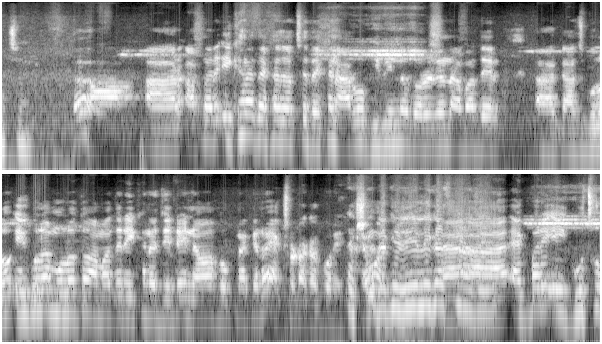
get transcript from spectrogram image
আচ্ছা হ্যাঁ। আর আপনার এখানে দেখা যাচ্ছে দেখেন আরও বিভিন্ন ধরনের আমাদের গাছগুলো। এগুলো মূলত আমাদের এখানে যেটাই নেওয়া হোক না কেন একশো টাকা করে। একবারে এই গুছো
